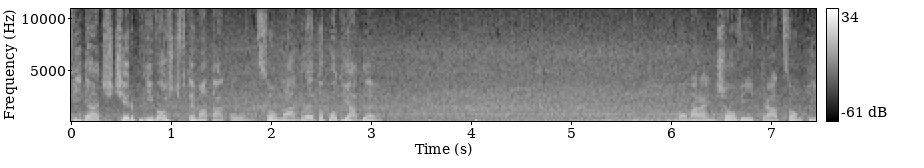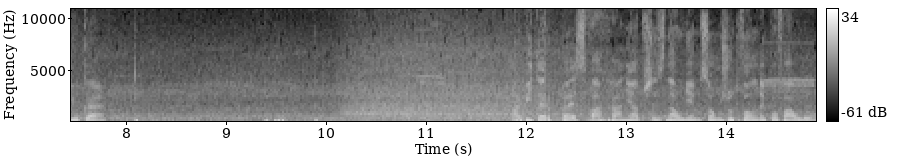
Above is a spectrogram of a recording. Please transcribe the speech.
Widać cierpliwość w tym ataku. Co nagle to po diable. Pomarańczowi tracą piłkę. Arbiter bez wahania przyznał Niemcom rzut wolny po faulu.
